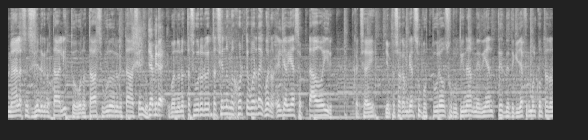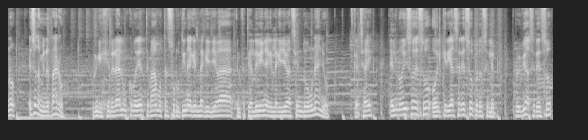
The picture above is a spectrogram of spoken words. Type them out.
me da la sensación de que no estaba listo o no estaba seguro de lo que estaba haciendo. Ya, mira. Y cuando no estás seguro de lo que está haciendo, mejor te guardas. Bueno, él ya había aceptado ir, ¿cachai? Y empezó a cambiar su postura o su rutina mediante desde que ya firmó el contrato. No, eso también es raro. Porque en general un comediante va a mostrar su rutina, que es la que lleva en Festival de Viña, que es la que lleva haciendo un año. ¿Cachai? Él no hizo eso, o él quería hacer eso, pero se le prohibió hacer eso,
